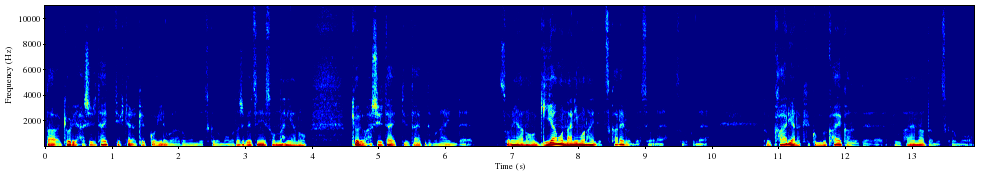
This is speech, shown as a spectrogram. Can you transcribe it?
た距離走りたいっていう人には結構いいのかなと思うんですけども、私別にそんなにあの、距離を走りたいっていうタイプでもないんで、それにあの、ギアも何もないんで疲れるんですよね、すごくね。帰りはね、結構向かい風で、結構大変だったんですけども、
